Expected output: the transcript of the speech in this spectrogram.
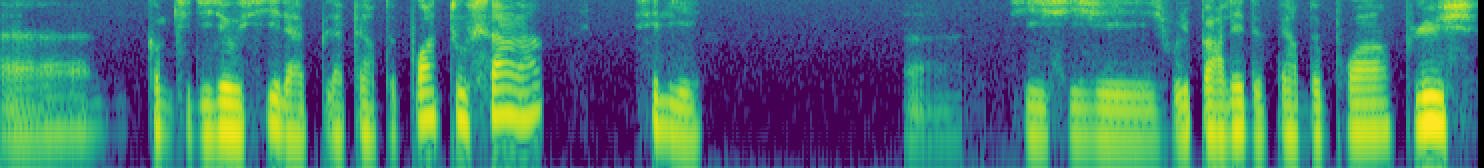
euh, comme tu disais aussi, la, la, perte de poids, tout ça, là, c'est lié. Si, si j'ai, voulais parler de perte de poids plus,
